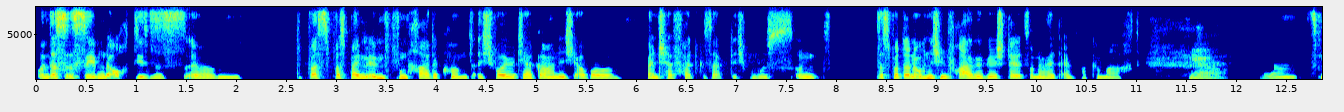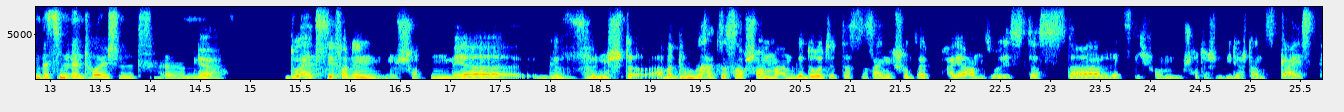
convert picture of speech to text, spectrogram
Und das ist eben auch dieses, ähm, was, was beim Impfen gerade kommt. Ich wollte ja gar nicht, aber mein Chef hat gesagt, ich muss. Und das wird dann auch nicht in Frage gestellt, sondern halt einfach gemacht. Ja. Ähm, ist ein bisschen enttäuschend. Ähm, ja. Du hättest dir von den Schotten mehr gewünscht, aber du hattest auch schon angedeutet, dass das eigentlich schon seit ein paar Jahren so ist, dass da letztlich vom schottischen Widerstandsgeist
